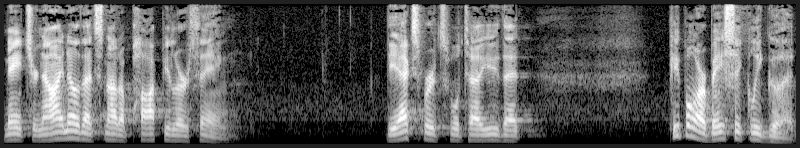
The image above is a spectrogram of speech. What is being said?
nature. Now, I know that's not a popular thing. The experts will tell you that people are basically good.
